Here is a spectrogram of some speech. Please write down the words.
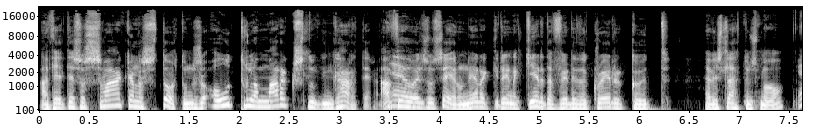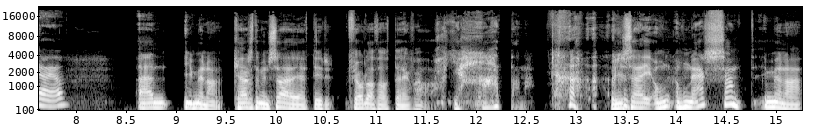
Af því að þetta er svo svakalega stort, hún er svo ótrúlega margslungin karakter. Af því að þú eins og segir, hún er að reyna að gera þetta fyrir the greater good, ef við slettum smá. Já, já. En ég meina, kærasta mín sagði eftir fjólaþátti eitthvað, "Ó, ég hata hana. og ég sagði, hún, hún er samt, ég meina,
